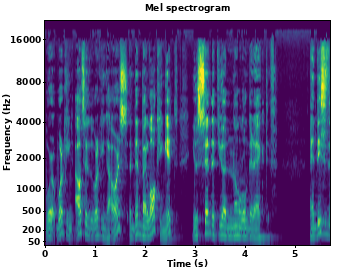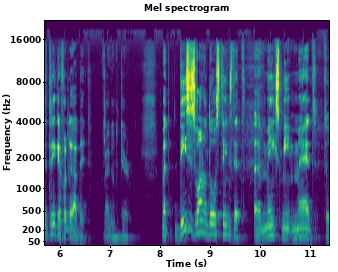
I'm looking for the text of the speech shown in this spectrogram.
were working outside the working hours, and then by locking it, you said that you are no longer active, and this is the trigger for the update. I don't care. But this is one of those things that uh, makes me mad to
